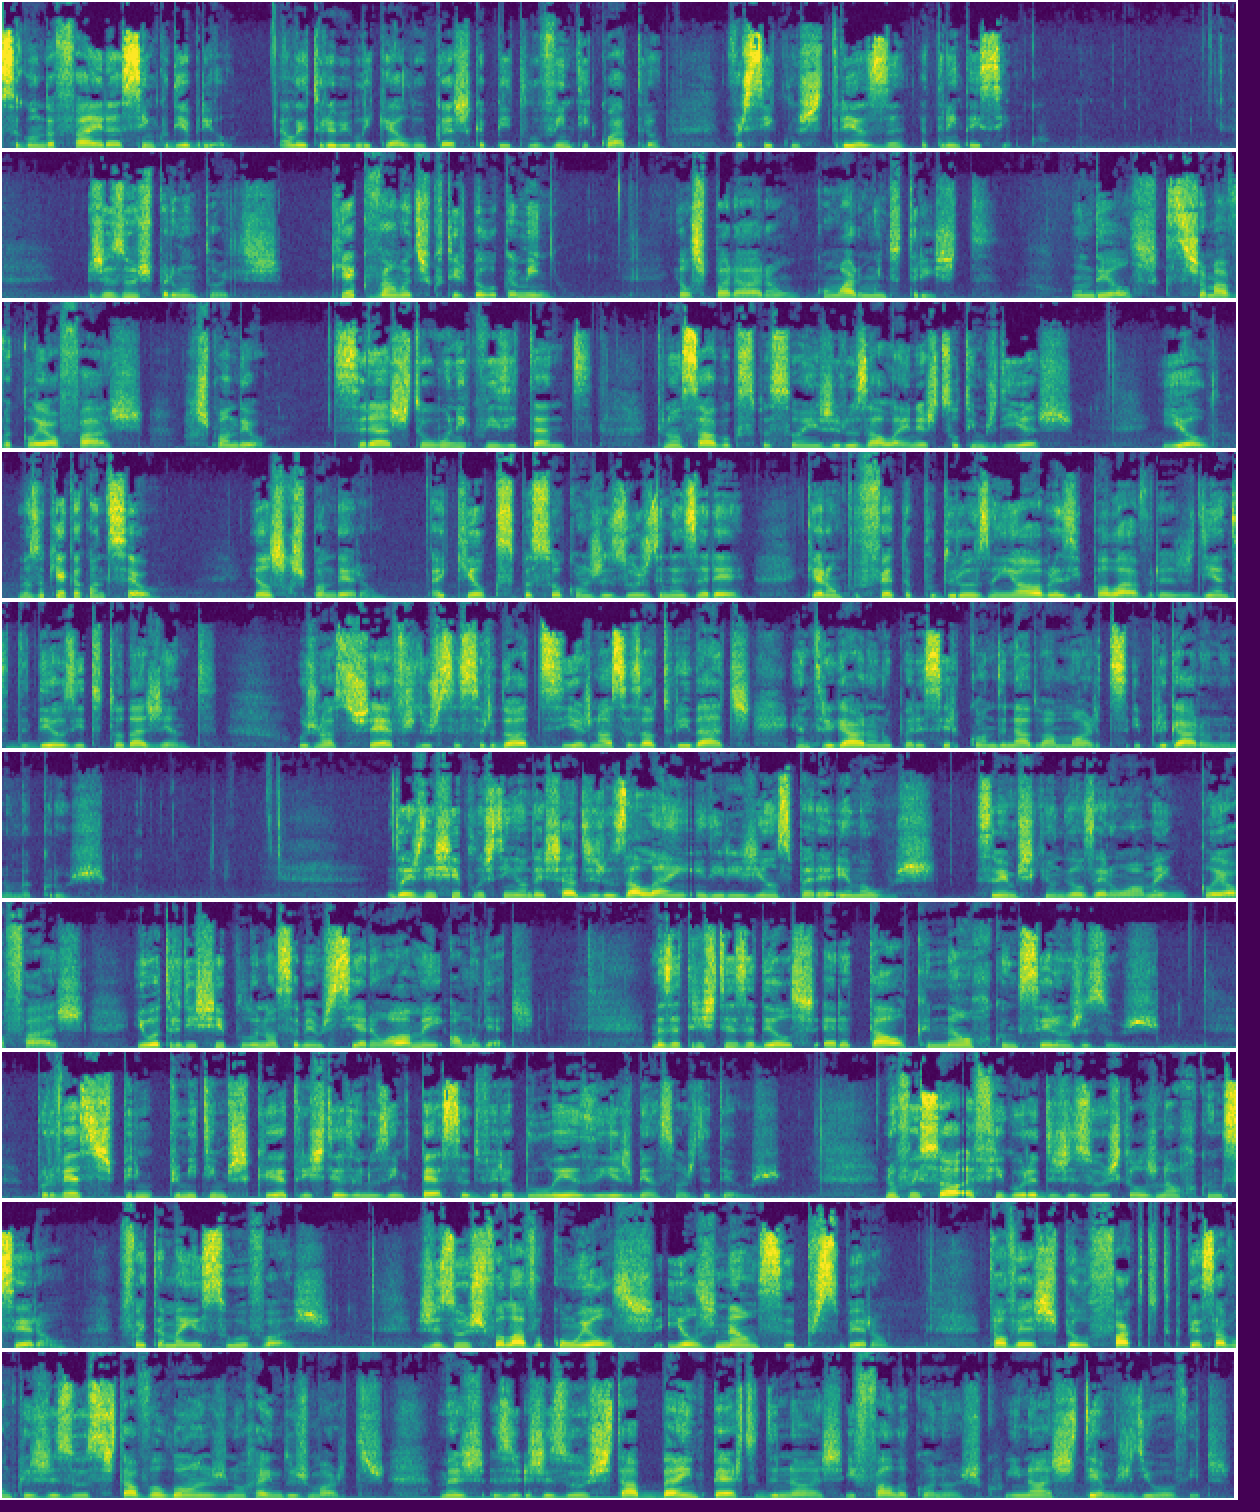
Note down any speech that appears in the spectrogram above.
Segunda-feira, 5 de abril. A leitura bíblica é Lucas, capítulo 24, versículos 13 a 35. Jesus perguntou-lhes: Que é que vão a discutir pelo caminho? Eles pararam com um ar muito triste. Um deles, que se chamava Cleofás, respondeu: Serás tu o único visitante que não sabe o que se passou em Jerusalém nestes últimos dias? E ele: Mas o que é que aconteceu? Eles responderam: Aquilo que se passou com Jesus de Nazaré, que era um profeta poderoso em obras e palavras diante de Deus e de toda a gente. Os nossos chefes dos sacerdotes e as nossas autoridades entregaram-no para ser condenado à morte e pregaram-no numa cruz. Dois discípulos tinham deixado Jerusalém e dirigiam-se para Emaús. Sabemos que um deles era um homem, Cleofás, e o outro discípulo não sabemos se era um homem ou mulher mas a tristeza deles era tal que não reconheceram Jesus. Por vezes permitimos que a tristeza nos impeça de ver a beleza e as bênçãos de Deus. Não foi só a figura de Jesus que eles não reconheceram, foi também a sua voz. Jesus falava com eles e eles não se aperceberam. Talvez pelo facto de que pensavam que Jesus estava longe no reino dos mortos, mas Jesus está bem perto de nós e fala conosco, e nós temos de o ouvir.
